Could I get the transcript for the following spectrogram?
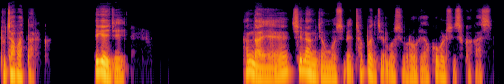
붙잡았다는 거. 이게 이제 한나의 신앙적 모습의 첫 번째 모습으로 우리가 꼽을 수 있을 것 같습니다.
